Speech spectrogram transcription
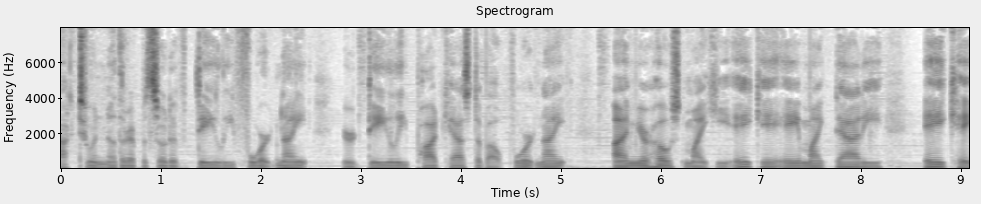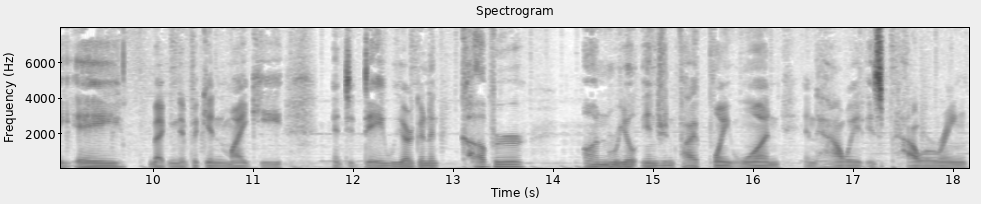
Back to another episode of Daily Fortnite, your daily podcast about Fortnite. I'm your host, Mikey, aka Mike Daddy, aka Magnificent Mikey, and today we are going to cover Unreal Engine 5.1 and how it is powering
